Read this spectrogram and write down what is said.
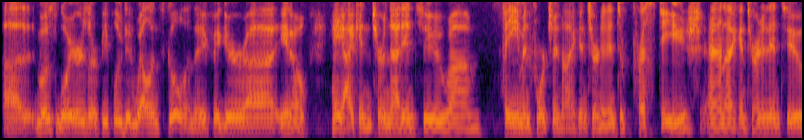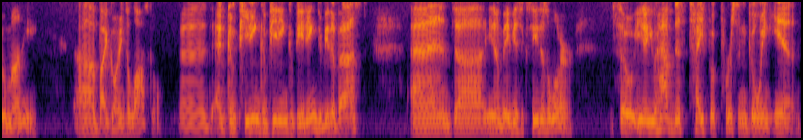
Uh, most lawyers are people who did well in school, and they figure, uh, you know, hey, I can turn that into um, fame and fortune. I can turn it into prestige, and I can turn it into money uh, by going to law school and and competing, competing, competing to be the best, and uh, you know, maybe succeed as a lawyer. So you know, you have this type of person going in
